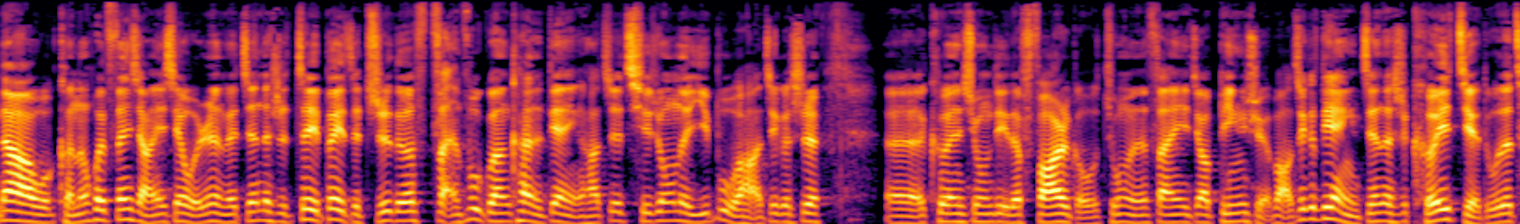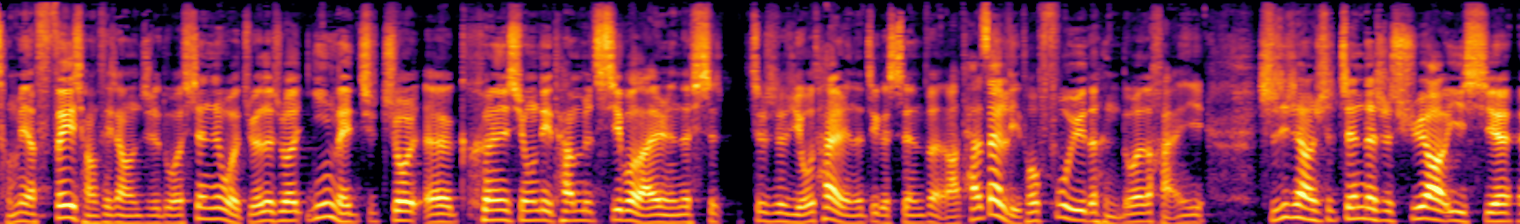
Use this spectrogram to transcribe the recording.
那我可能会分享一些我认为真的是这辈子值得反复观看的电影哈，这其中的一部哈，这个是，呃，科恩兄弟的《Fargo》，中文翻译叫《冰雪暴》。这个电影真的是可以解读的层面非常非常之多，甚至我觉得说，因为就呃科恩兄弟他们希伯来人的身，就是犹太人的这个身份啊，他在里头赋予的很多的含义，实际上是真的是需要一些。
